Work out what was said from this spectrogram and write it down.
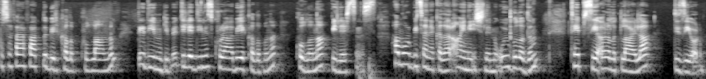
Bu sefer farklı bir kalıp kullandım. Dediğim gibi dilediğiniz kurabiye kalıbını kullanabilirsiniz. Hamur bitene kadar aynı işlemi uyguladım. Tepsiye aralıklarla diziyorum.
